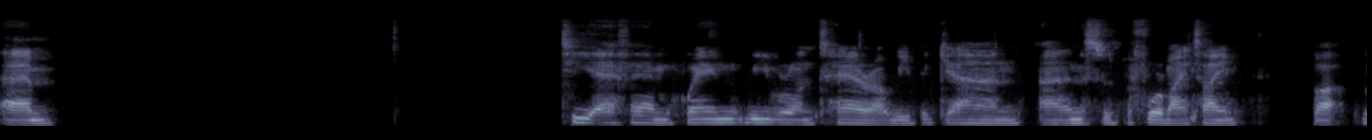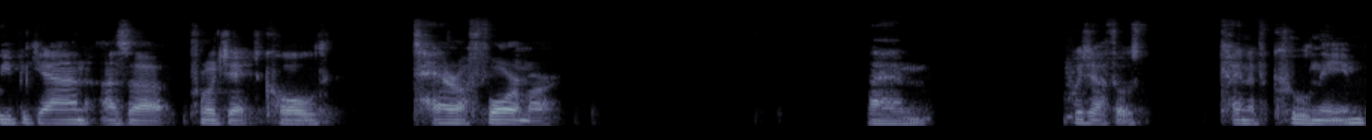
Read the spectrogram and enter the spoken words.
Um, tfm when we were on terra we began and this was before my time but we began as a project called terraformer um, which I thought was kind of a cool name.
